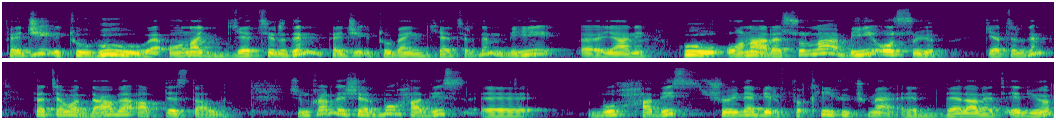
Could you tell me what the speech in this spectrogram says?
Feci'tuhu ve ona getirdim. Feci'tu ben getirdim. Bihi e, yani hu ona Resulullah bihi o suyu getirdim. Fetevadda ve abdest aldı. Şimdi kardeşler bu hadis e, bu hadis şöyle bir fıkhi hükme e, delalet ediyor.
